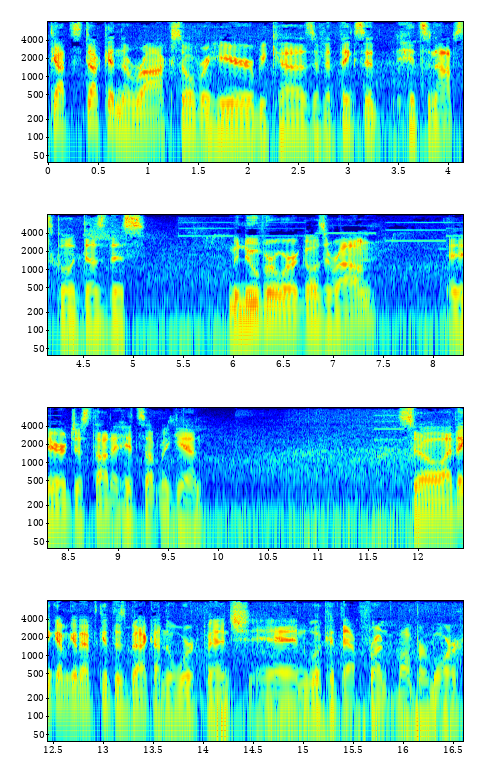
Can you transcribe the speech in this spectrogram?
got stuck in the rocks over here because if it thinks it hits an obstacle, it does this maneuver where it goes around and here just thought it hit something again. So I think I'm gonna have to get this back on the workbench and look at that front bumper more.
